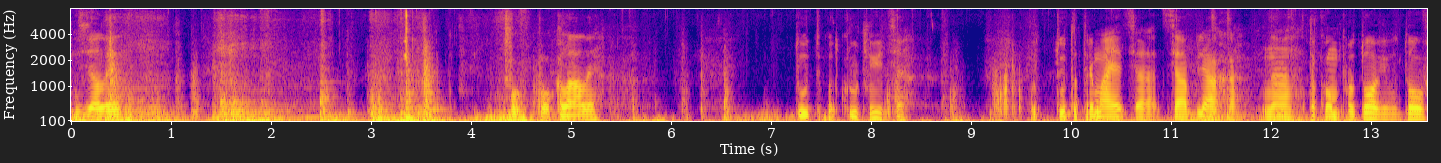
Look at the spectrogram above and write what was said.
Взяли. Поклали. Тут відкручується. Тут тримається ця бляха на такому прутові вздовж.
